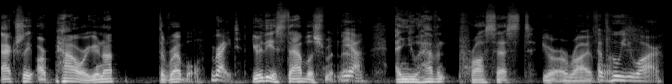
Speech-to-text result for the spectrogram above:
actually are power. You're not the rebel. Right. You're the establishment now. Yeah. And you haven't processed your arrival. Of who you are.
